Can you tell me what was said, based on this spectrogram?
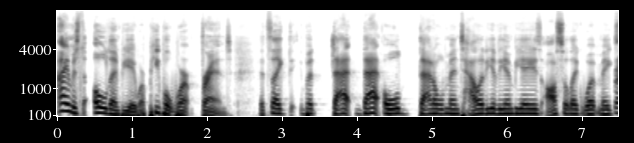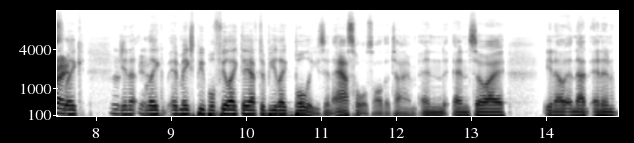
I miss the old NBA where people weren't friends. It's like, but that that old that old mentality of the NBA is also like what makes Right. like There's- you know yeah. like it makes people feel like they have to be like bullies and assholes all the time and and so i you know and that and then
